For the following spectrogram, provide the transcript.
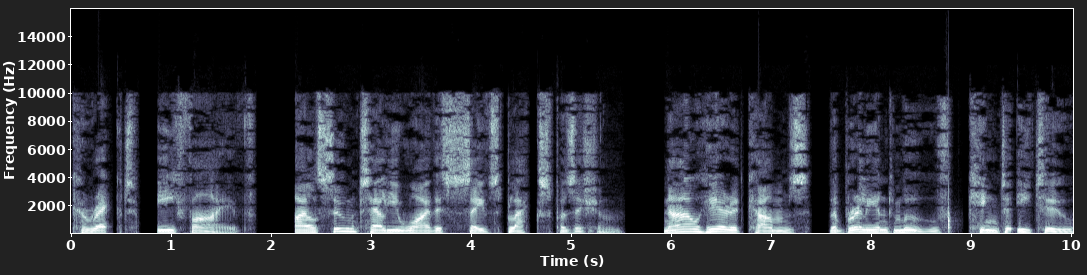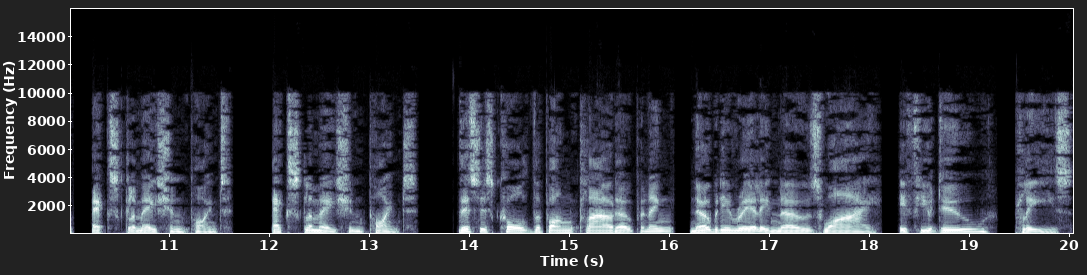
Correct, e5. I'll soon tell you why this saves black's position. Now here it comes, the brilliant move, king to e2, exclamation point. Exclamation point. This is called the Bong Cloud opening, nobody really knows why, if you do, please,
